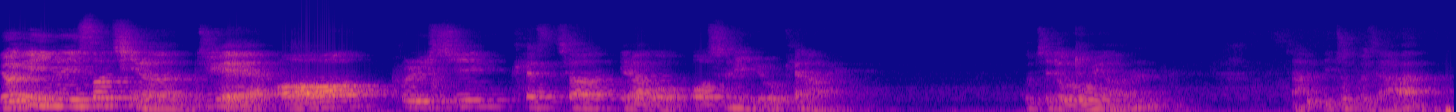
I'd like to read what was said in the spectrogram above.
여기 있는 이 서치는 뒤에 어 플리시 퀘스천이라고 어순이 이렇게 나와요. 구체적으로 보면 자 이쪽 보자.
